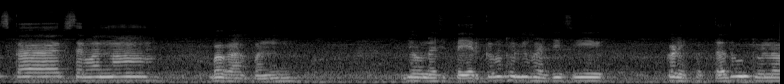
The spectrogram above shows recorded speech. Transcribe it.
नमस्कार सर्वांना. बघा आपण जेवणाची तयारी करून ठेवली भाजीची कढीपत्ता धुवून ठेवला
